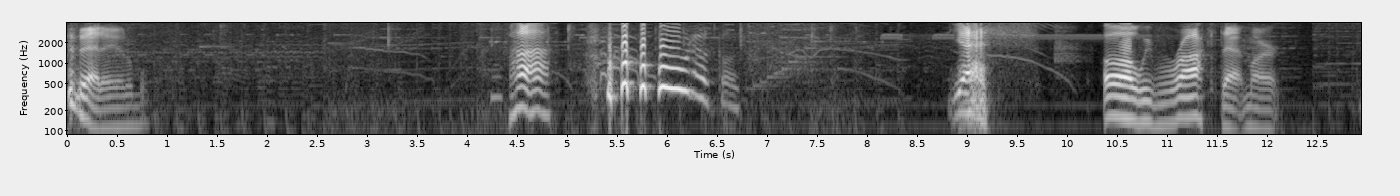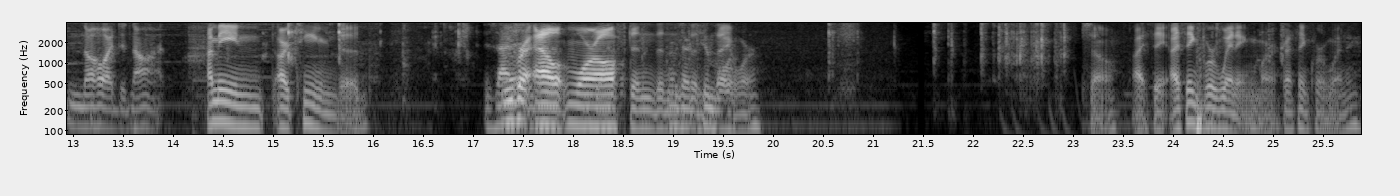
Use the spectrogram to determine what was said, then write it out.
that animal. Ah! that was close. Yes! Oh, we rocked that, Mark. No, I did not. I mean, our team did. Is that We were out more often than, Or is there than they more? were. So I think I think we're winning, Mark. I think we're winning.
